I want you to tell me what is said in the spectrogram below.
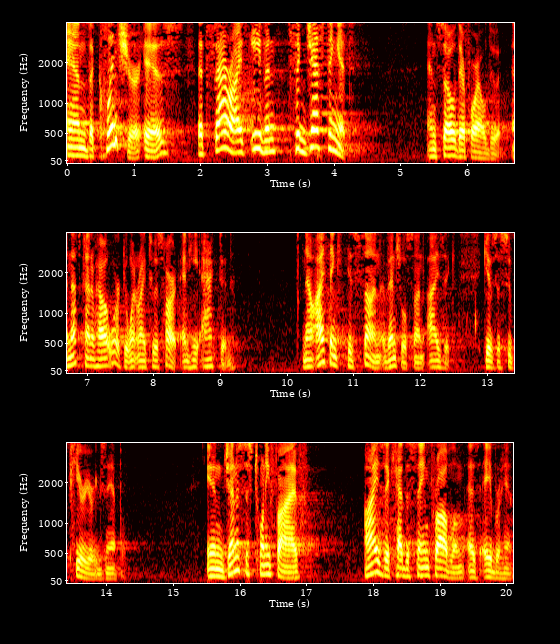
And the clincher is that Sarai's even suggesting it. And so, therefore, I'll do it. And that's kind of how it worked. It went right to his heart, and he acted. Now, I think his son, eventual son, Isaac, gives a superior example. In Genesis 25, Isaac had the same problem as Abraham.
